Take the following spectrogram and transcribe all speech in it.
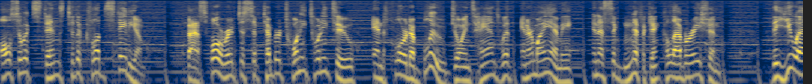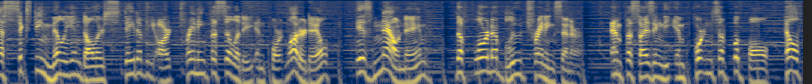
also extends to the club stadium. Fast forward to September 2022, and Florida Blue joins hands with Inter Miami in a significant collaboration. The U.S. $60 million state of the art training facility in Fort Lauderdale is now named the Florida Blue Training Center, emphasizing the importance of football, health,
